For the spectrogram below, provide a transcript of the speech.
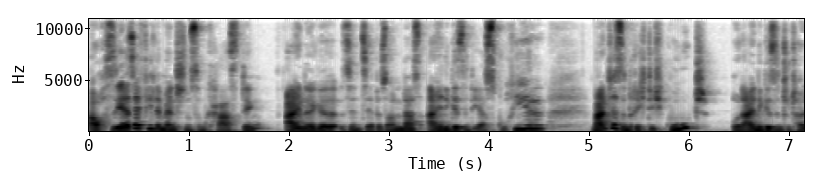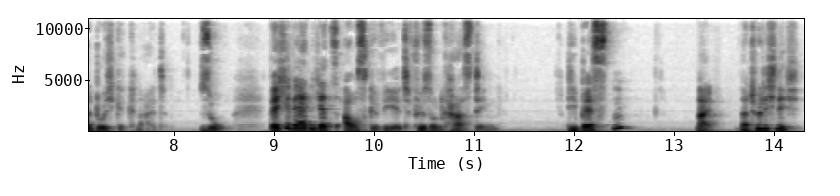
auch sehr, sehr viele Menschen zum Casting. Einige sind sehr besonders, einige sind eher skurril, manche sind richtig gut und einige sind total durchgeknallt. So, welche werden jetzt ausgewählt für so ein Casting? Die besten? Nein, natürlich nicht.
